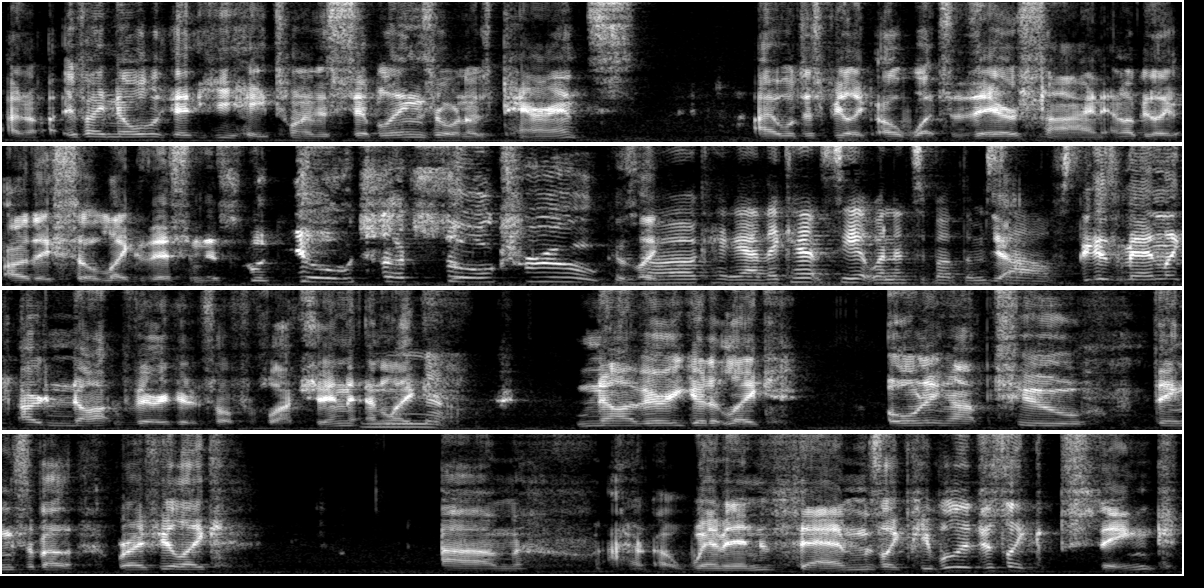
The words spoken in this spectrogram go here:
I don't know, if I know like, that he hates one of his siblings or one of his parents, I will just be like, oh, what's their sign? And I'll be like, are they so like this? And it's like, yo, it's that's so true. Because like, Oh, okay, yeah, they can't see it when it's about themselves. yeah, because men like are not very good at self reflection and like No. not very good at like owning up to things about where I feel like um I don't know, women, femmes, like people that just like think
